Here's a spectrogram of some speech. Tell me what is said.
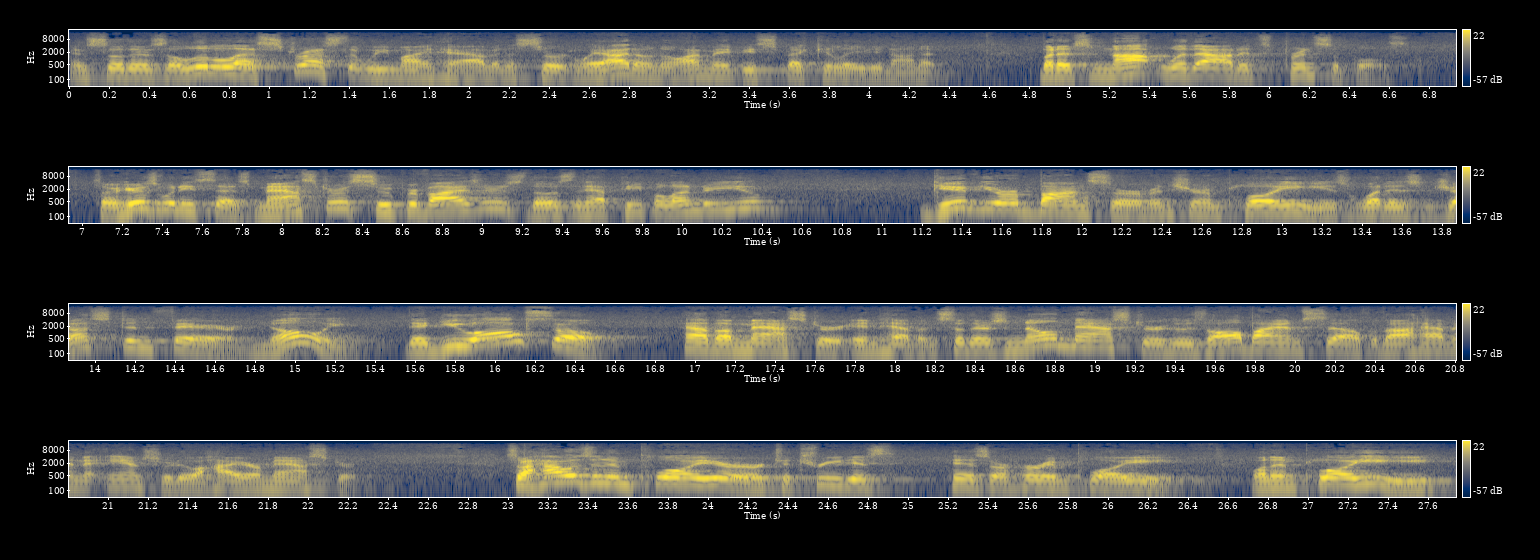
and so there's a little less stress that we might have in a certain way. I don't know. I may be speculating on it. But it's not without its principles. So here's what he says Masters, supervisors, those that have people under you, give your bondservants, your employees, what is just and fair, knowing that you also have a master in heaven. So there's no master who's all by himself without having to answer to a higher master. So, how is an employer to treat his, his or her employee? Well, an employee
